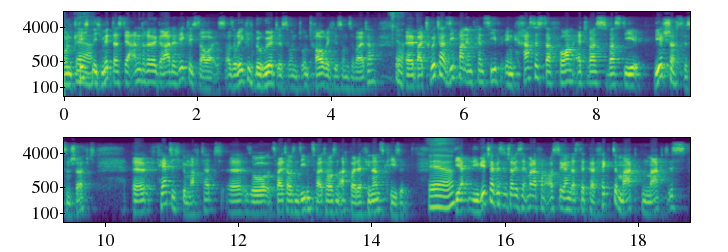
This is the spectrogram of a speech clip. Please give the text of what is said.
und kriegt ja. nicht mit, dass der andere gerade wirklich sauer ist, also wirklich berührt ist und, und traurig ist und so weiter. Ja. Äh, bei Twitter sieht man im Prinzip in krassester Form etwas, was die Wirtschaftswissenschaft äh, fertig gemacht hat, äh, so 2007, 2008 bei der Finanzkrise. Ja. Die, die Wirtschaftswissenschaft ist ja immer davon ausgegangen, dass der perfekte Markt ein Markt ist,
